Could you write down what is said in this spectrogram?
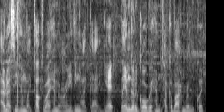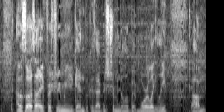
I've not seen him like talked about him or anything like that yet. But I'm gonna go over him, talk about him really quick. I'm so excited for streaming again because I've been streaming a little bit more lately. Um,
